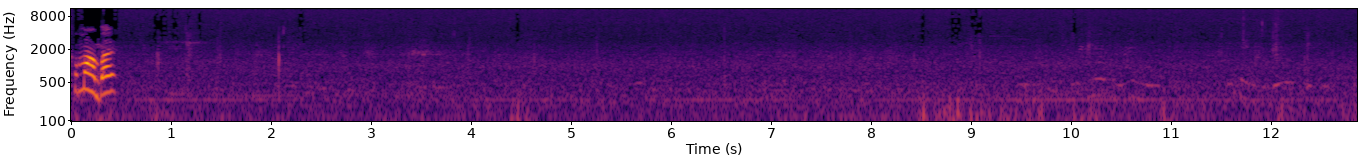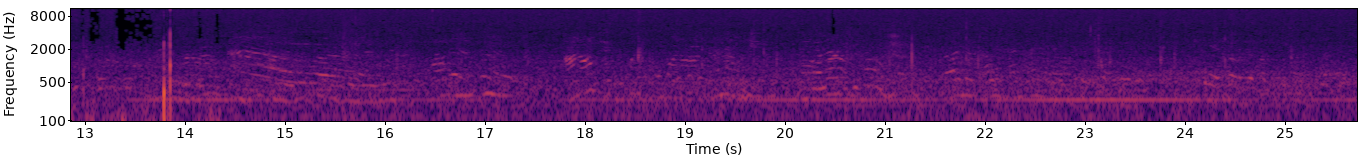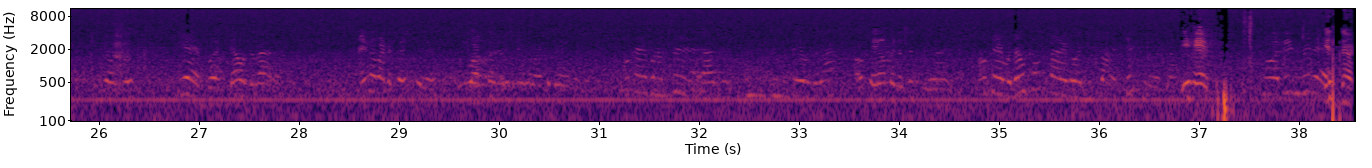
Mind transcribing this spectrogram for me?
Come on, bud. That was ladder. Ain't nobody it. Walk up and see like a damn. Okay, but I'm saying, I just, you, you say it was a ladder. Okay, I'm in the 50 line. Okay, but don't come back like you trying to kick me or something. It had No, didn't do that. It's done.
